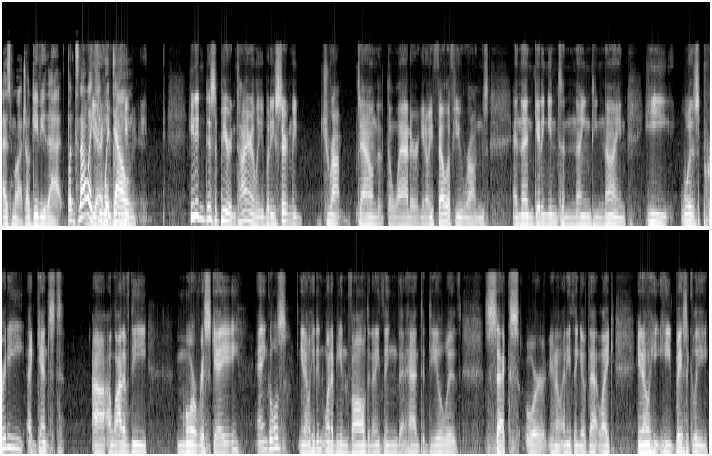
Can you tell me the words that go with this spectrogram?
as much. I'll give you that. But it's not like yeah, he went he, down. He, he, didn't disappear entirely, but he certainly dropped down the, the ladder. You know, he fell a few rungs, and then getting into '99, he was pretty against uh, a lot of the more risque angles. You know, he didn't want to be involved in anything that had to deal with sex or you know anything of that like you know, he, he basically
